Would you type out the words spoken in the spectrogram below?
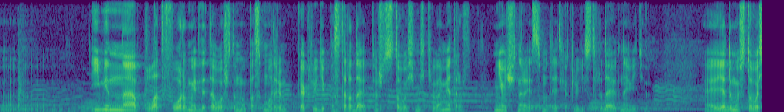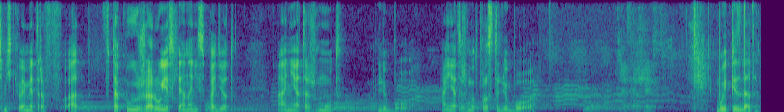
э, именно платформой для того, что мы посмотрим, как люди пострадают. Потому что 180 километров, мне очень нравится смотреть, как люди страдают на видео. Я думаю, 180 километров от, в такую жару, если она не спадет, они отожмут любого. Они отожмут просто любого. Это жесть. Будет пиздато.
